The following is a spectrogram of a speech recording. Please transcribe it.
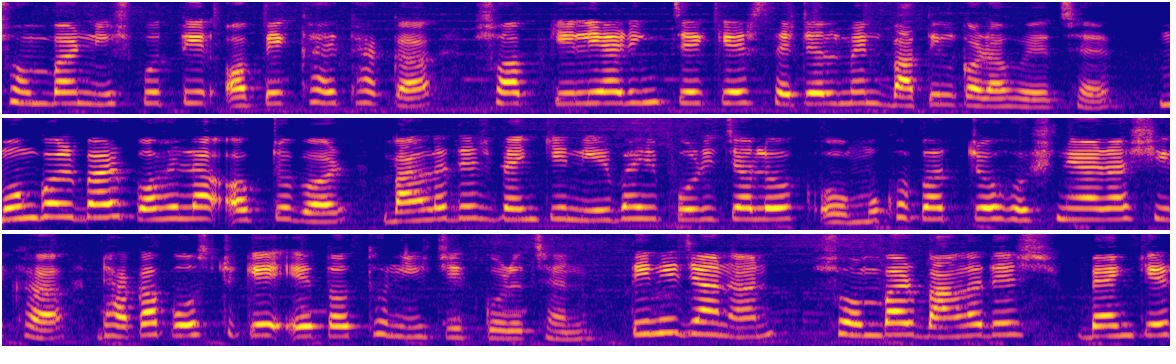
সোমবার নিষ্পত্তির অপেক্ষায় থাকা সব ক্লিয়ারিং চেকের সেটেলমেন্ট বাতিল করা হয়েছে। মঙ্গলবার পহেলা অক্টোবর বাংলাদেশ ব্যাংকের নির্বাহী পরিচালক ও মুখপাত্র হোসনেয়ারা শিখা ঢাকা পোস্টকে এ তথ্য নিশ্চিত করেছেন। তিনি জানান, সোমবার বাংলাদেশ ব্যাংকের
